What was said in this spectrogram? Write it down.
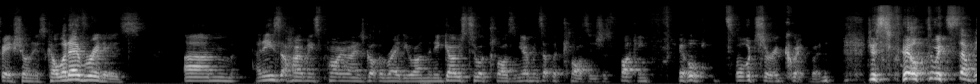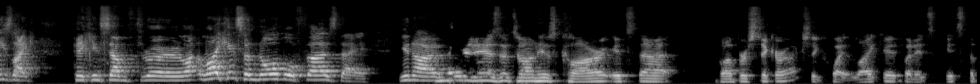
fish on his car, whatever it is. Um, and he's at home, he's pouring around, he's got the radio on, then he goes to a closet, he opens up the closet, it's just fucking filled with torture equipment, just filled with stuff. He's like picking some through, like, like it's a normal Thursday, you You know. know what it is that's on his car? It's that bumper sticker. I actually quite like it, but it's it's the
